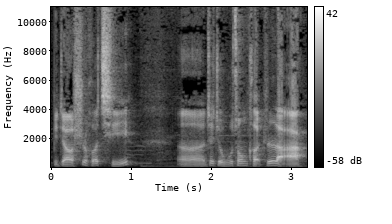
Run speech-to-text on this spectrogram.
比较适合骑？呃，这就无从可知了啊。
